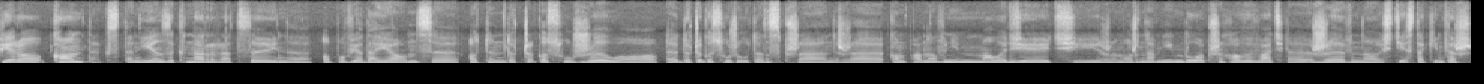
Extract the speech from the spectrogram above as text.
dopiero kontekst, ten język narracyjny, opowiadający o tym, do czego służyło, e, do czego służył ten sprzęt, że kąpano w nim małe dzieci, że można w nim było przechowywać e, żywność, jest takim też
